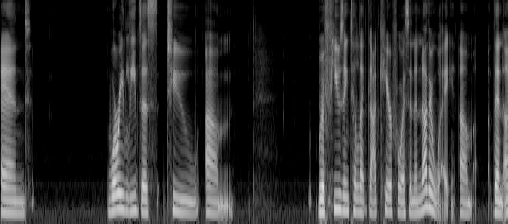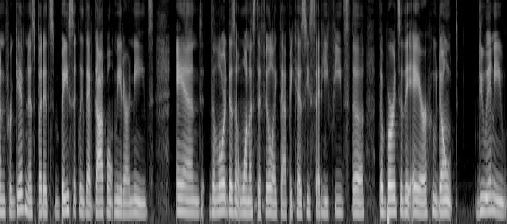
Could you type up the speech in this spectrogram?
and worry leads us to um, refusing to let God care for us in another way um, than unforgiveness, but it's basically that God won't meet our needs. And the Lord doesn't want us to feel like that because He said He feeds the, the birds of the air who don't do any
